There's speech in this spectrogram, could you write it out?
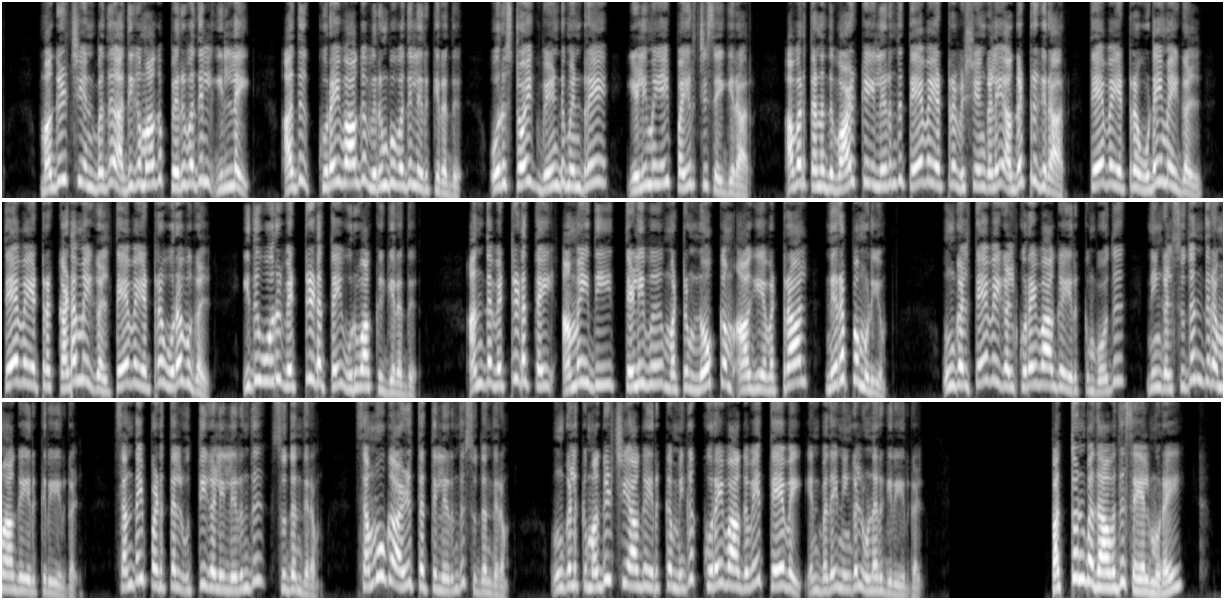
மகிழ்ச்சி என்பது அதிகமாக பெறுவதில் இல்லை. அது குறைவாக விரும்புவதில் இருக்கிறது. ஒரு ஸ்டோய்க் வேண்டுமென்றே எளிமையை பயிற்சி செய்கிறார். அவர் தனது வாழ்க்கையிலிருந்து தேவையற்ற விஷயங்களை அகற்றுகிறார். தேவையற்ற உடைமைகள் தேவையற்ற கடமைகள் தேவையற்ற உறவுகள் இது ஒரு வெற்றிடத்தை உருவாக்குகிறது. அந்த வெற்றிடத்தை அமைதி தெளிவு மற்றும் நோக்கம் ஆகியவற்றால் நிரப்ப முடியும். உங்கள் தேவைகள் குறைவாக இருக்கும்போது நீங்கள் சுதந்திரமாக இருக்கிறீர்கள். சந்தைப்படுத்தல் உத்திகளிலிருந்து சுதந்திரம். சமூக அழுத்தத்திலிருந்து சுதந்திரம். உங்களுக்கு மகிழ்ச்சியாக இருக்க மிக குறைவாகவே தேவை என்பதை நீங்கள் உணர்கிறீர்கள். பத்தொன்பதாவது செயல்முறை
